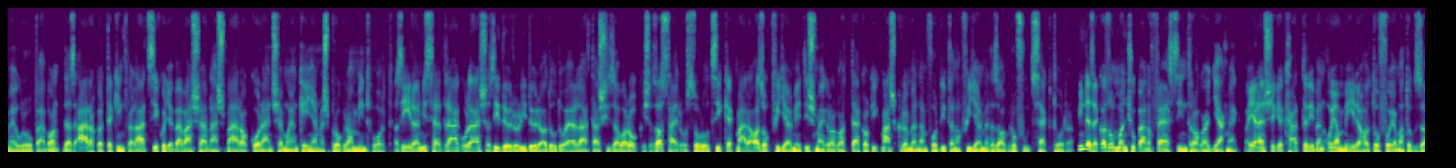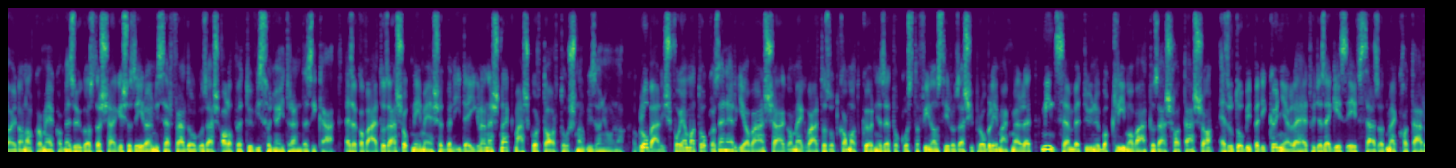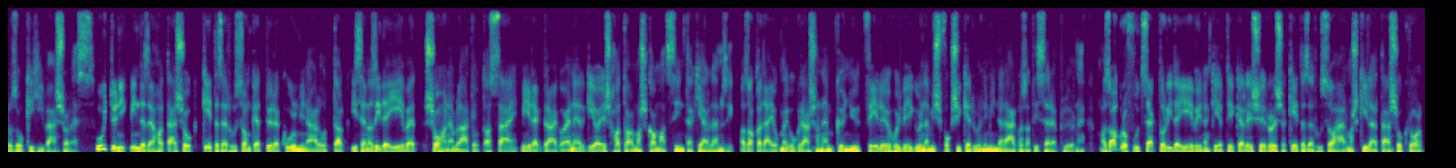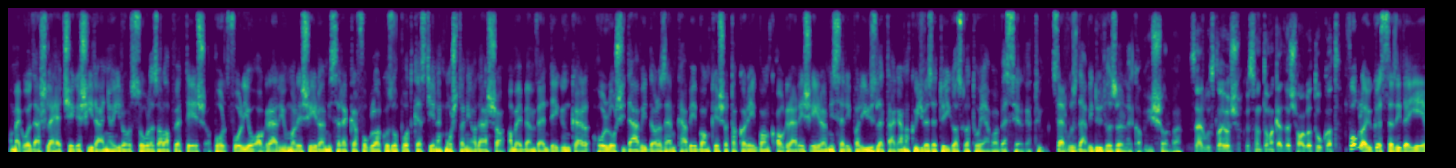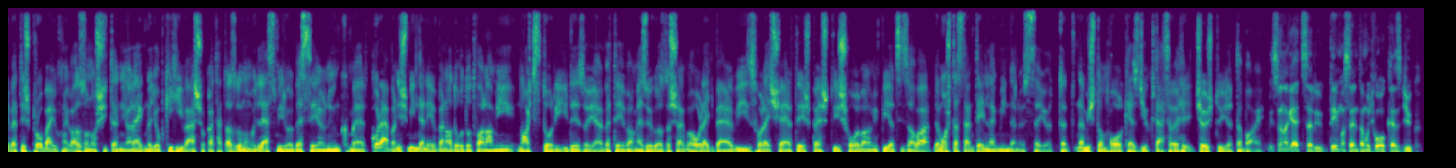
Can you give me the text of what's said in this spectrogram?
sem Európában, de az árakat tekintve látszik, hogy a bevásárlás már a korán sem olyan kényelmes program, mint volt. Az élelmiszer drágulás, az időről időre adódó ellátási zavarok és az asszályról szóló cikkek már azok figyelmét is megragadták, akik máskülönben nem fordítanak figyelmet az agrofood szektorra. Mindezek azonban csupán a felszínt ragadják meg. A jelenségek hátterében olyan mélyreható folyamatok zajlanak, amelyek a mezőgazdaság és az élelmiszer feldolgozás alapvető viszonyait rendezik át. Ezek a változások némely esetben ideiglenesnek, máskor tartósnak fontosnak bizonyulnak. A globális folyamatok, az energiaválság, a megváltozott kamatkörnyezet okozta finanszírozási problémák mellett mind szembetűnőbb a klímaváltozás hatása, ez utóbbi pedig könnyen lehet, hogy az egész évszázad meghatározó kihívása lesz. Úgy tűnik mindezen hatások 2022-re kulminálódtak, hiszen az idei évet soha nem látott asszály, méregdrága energia és hatalmas kamatszintek jellemzik. Az akadályok megugrása nem könnyű, félő, hogy végül nem is fog sikerülni minden ágazati szereplőnek. Az agrofood szektor szektor idei évének értékeléséről és a 2023-as kilátásokról, a megoldás lehetséges irányairól szól az alapvetés, a portfólió agráriummal és élelmiszerekkel foglalkozó podcastjének mostani adása, amelyben vendégünkkel Hollósi Dáviddal az MKB Bank és a Takarékbank agrár és élelmiszeripari üzletágának ügyvezető igazgatójával beszélgetünk. Szervusz Dávid, üdvözöllek a műsorban. Szervusz Lajos, köszöntöm a kedves hallgatókat. Foglaljuk össze az idei évet, és próbáljuk meg azonosítani a legnagyobb kihívásokat. Hát azt gondolom, hogy lesz miről beszélni beszélnünk, mert korábban is minden évben adódott valami nagy sztori idézőjelbe téve a mezőgazdaságban, hol egy belvíz, hol egy sertéspest is, hol valami piaci zavar, de most aztán tényleg minden összejött. Tehát nem is tudom, hol kezdjük, tehát csőstül jött a baj. Viszonylag egyszerű téma szerintem, hogy hol kezdjük.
